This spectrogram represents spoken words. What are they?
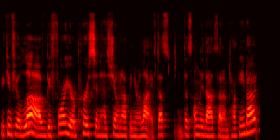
You can feel love before your person has shown up in your life. That's that's only that that I'm talking about.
